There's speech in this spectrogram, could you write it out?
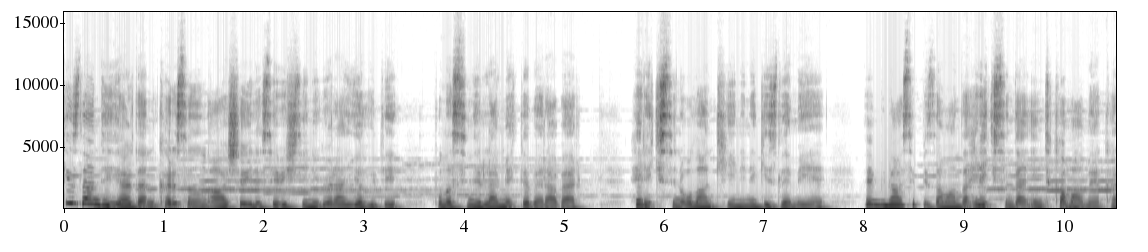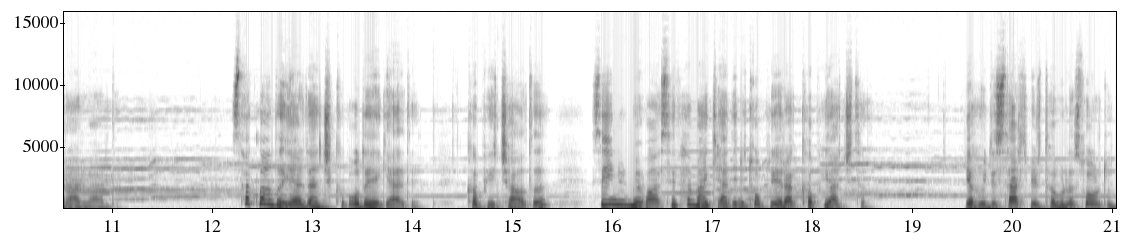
Gizlendiği yerden karısının aşığı ile seviştiğini gören Yahudi... ...buna sinirlenmekle beraber... ...her ikisini olan kinini gizlemeye... ...ve münasip bir zamanda her ikisinden intikam almaya karar verdi. Saklandığı yerden çıkıp odaya geldi. Kapıyı çaldı Zeynül Mevasif hemen kendini toplayarak kapıyı açtı. Yahudi sert bir tavırla sordu.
